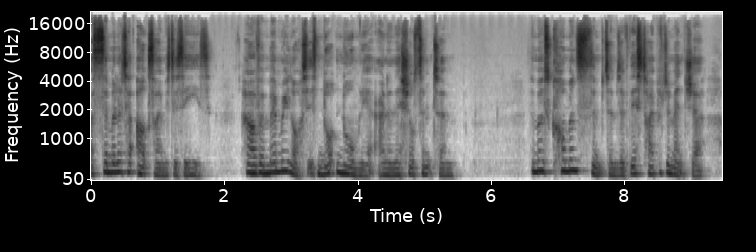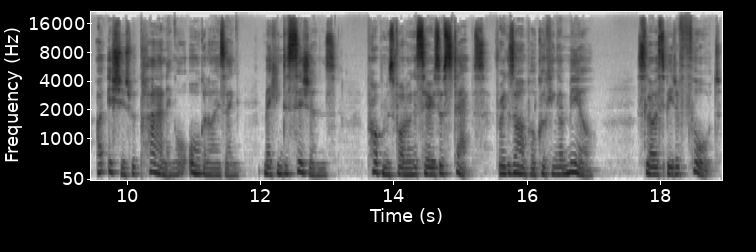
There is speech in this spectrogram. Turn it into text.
are similar to Alzheimer's disease. However, memory loss is not normally an initial symptom. The most common symptoms of this type of dementia are issues with planning or organising, making decisions, problems following a series of steps, for example, cooking a meal, slower speed of thought,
